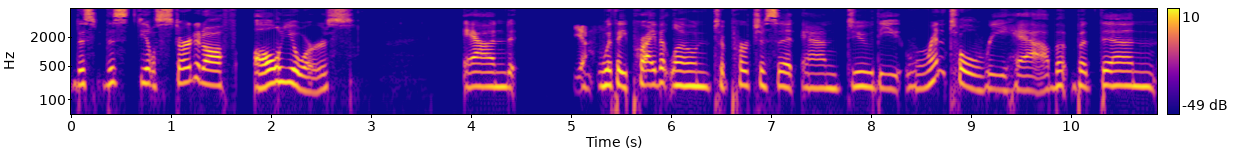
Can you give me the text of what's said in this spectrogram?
this this deal started off all yours, and yeah. with a private loan to purchase it and do the rental rehab, but then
